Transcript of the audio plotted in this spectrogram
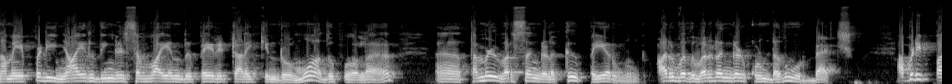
நாம் எப்படி ஞாயிறு திங்கள் செவ்வாய் என்று பெயரிட்டு அழைக்கின்றோமோ அதுபோல் தமிழ் வருஷங்களுக்கு பெயர் உண்டு. அறுபது வருடங்கள் கொண்டது ஒரு பேட்ச் அப்படி ப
